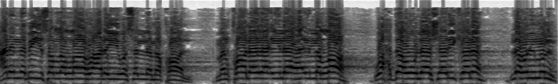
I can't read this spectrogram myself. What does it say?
عن النبي صلى الله عليه وسلم قال من قال لا إله إلا الله وحده لا شريك له له الملك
